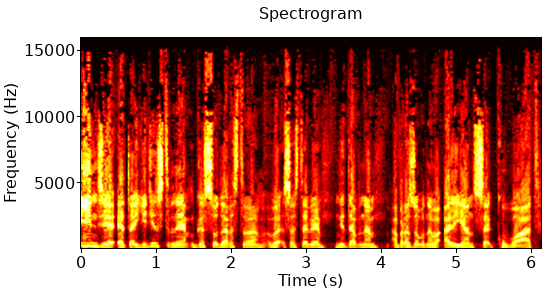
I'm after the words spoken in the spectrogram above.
Индия – это единственное государство в составе недавно образованного альянса Куат,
